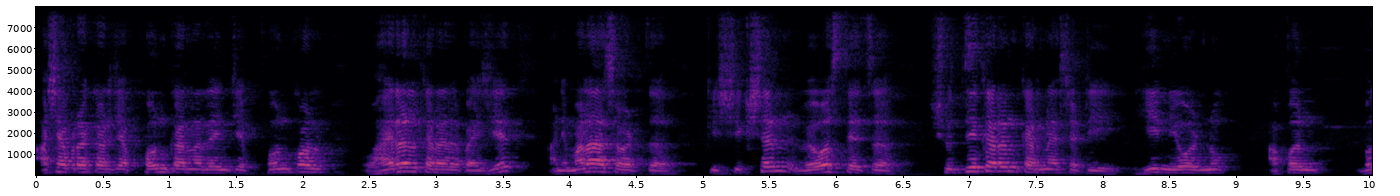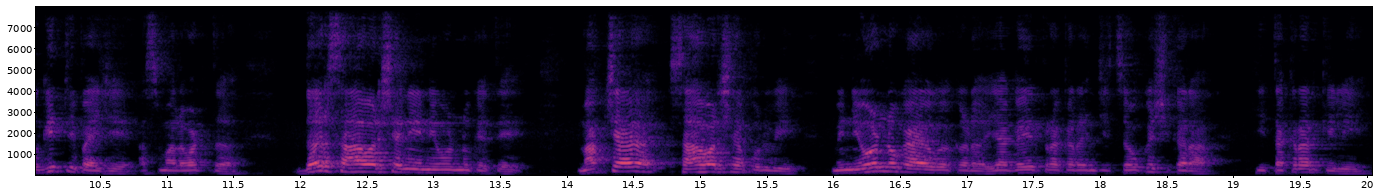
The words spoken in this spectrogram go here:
अशा प्रकारच्या फोन करणाऱ्यांचे फोन कॉल व्हायरल करायला पाहिजेत. आणि मला असं वाटतं की शिक्षण व्यवस्थेचं शुद्धीकरण करण्यासाठी ही निवडणूक आपण बघितली पाहिजे असं मला वाटतं. दर सहा वर्षांनी निवडणूक येते. मागच्या सहा वर्षापूर्वी मी निवडणूक आयोगाकडं या गैरप्रकारांची चौकशी करा ही तक्रार केली.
